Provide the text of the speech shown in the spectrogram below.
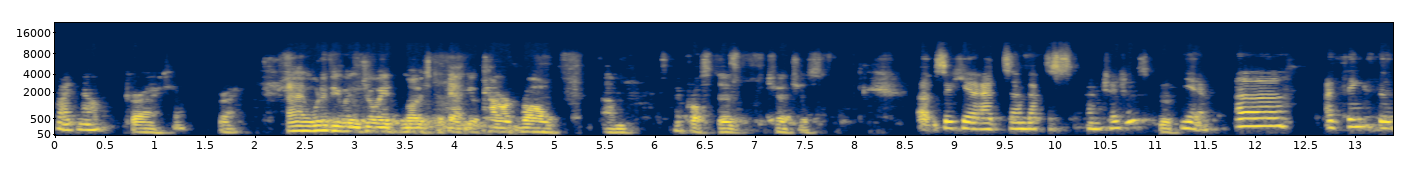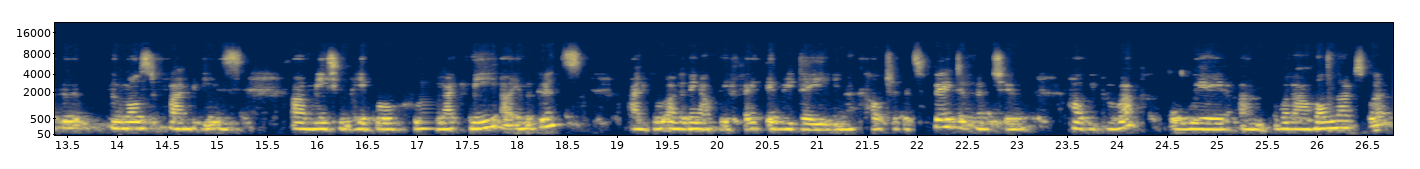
right now. Great, yeah. great. And what have you enjoyed most about your current role um, across the churches? Uh, so here at um, Baptist um, churches, mm. yeah. Uh, I think the, the, the most fun is um, meeting people who, like me, are immigrants and who are living out their faith every day in a culture that's very different to how we grew up or where um, what our home lives were,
